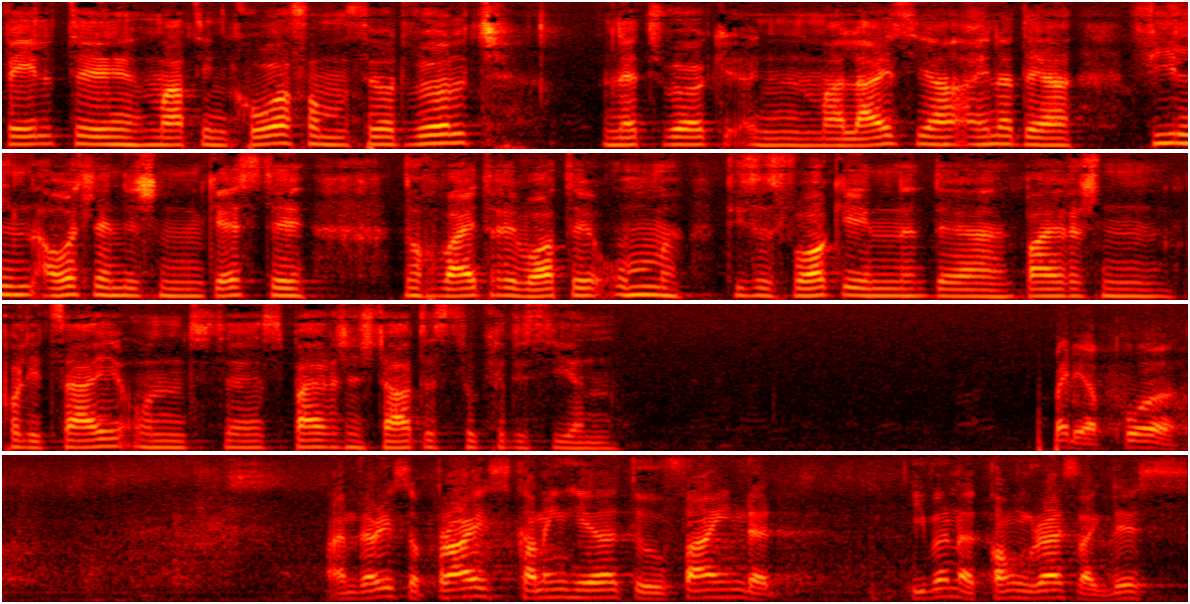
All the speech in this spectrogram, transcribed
wählte Martin Kohr vom Third World Network in Malaysia, einer der vielen ausländischen Gäste, noch weitere Worte, um dieses Vorgehen der bayerischen Polizei und des bayerischen Staates zu kritisieren. They are poor. I'm very surprised coming here to find that even a congress like this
